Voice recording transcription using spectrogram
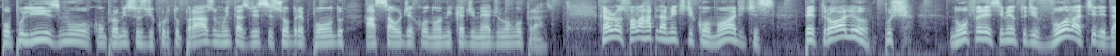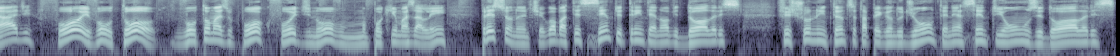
populismo, compromissos de curto prazo, muitas vezes se sobrepondo à saúde econômica de médio e longo prazo. Carlos, falar rapidamente de commodities. Petróleo, puxa, no oferecimento de volatilidade, foi, voltou, voltou mais um pouco, foi de novo, um pouquinho mais além. Impressionante, chegou a bater 139 dólares, fechou, no entanto, você está pegando de ontem, né? 111 dólares.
